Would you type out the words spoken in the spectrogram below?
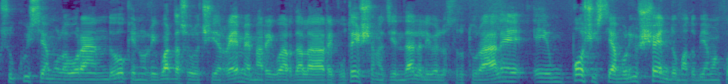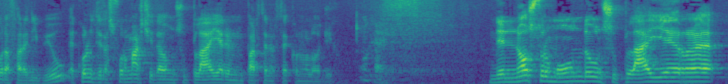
su cui stiamo lavorando, che non riguarda solo CRM ma riguarda la reputation aziendale a livello strutturale e un po' ci stiamo riuscendo ma dobbiamo ancora fare di più, è quello di trasformarci da un supplier in un partner tecnologico. Okay. Nel nostro mondo un supplier,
